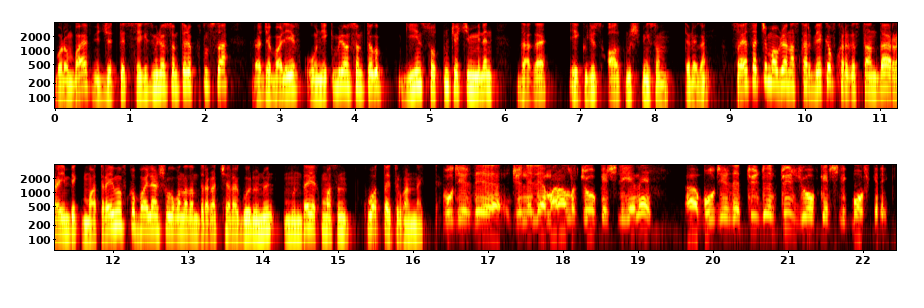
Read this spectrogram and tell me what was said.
боронбаев бюджетке сегиз миллион сом төлөп кутулса ражабалиев он эки миллион сом төгүп кийин соттун чечими менен дагы эки жүз алтымыш миң сом төлөгөн. Саясатчы мавлян аскарбеков кыргызстанда райымбек матраимовго байланышы болгон адамдарга чара көрүүнүн мындай ыкмасын кубаттай турганын айтты. Бул жерде жөн эле моралдык жоопкерчилик эмес бул жерде түздөн түз жоопкерчилик болуш керек.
